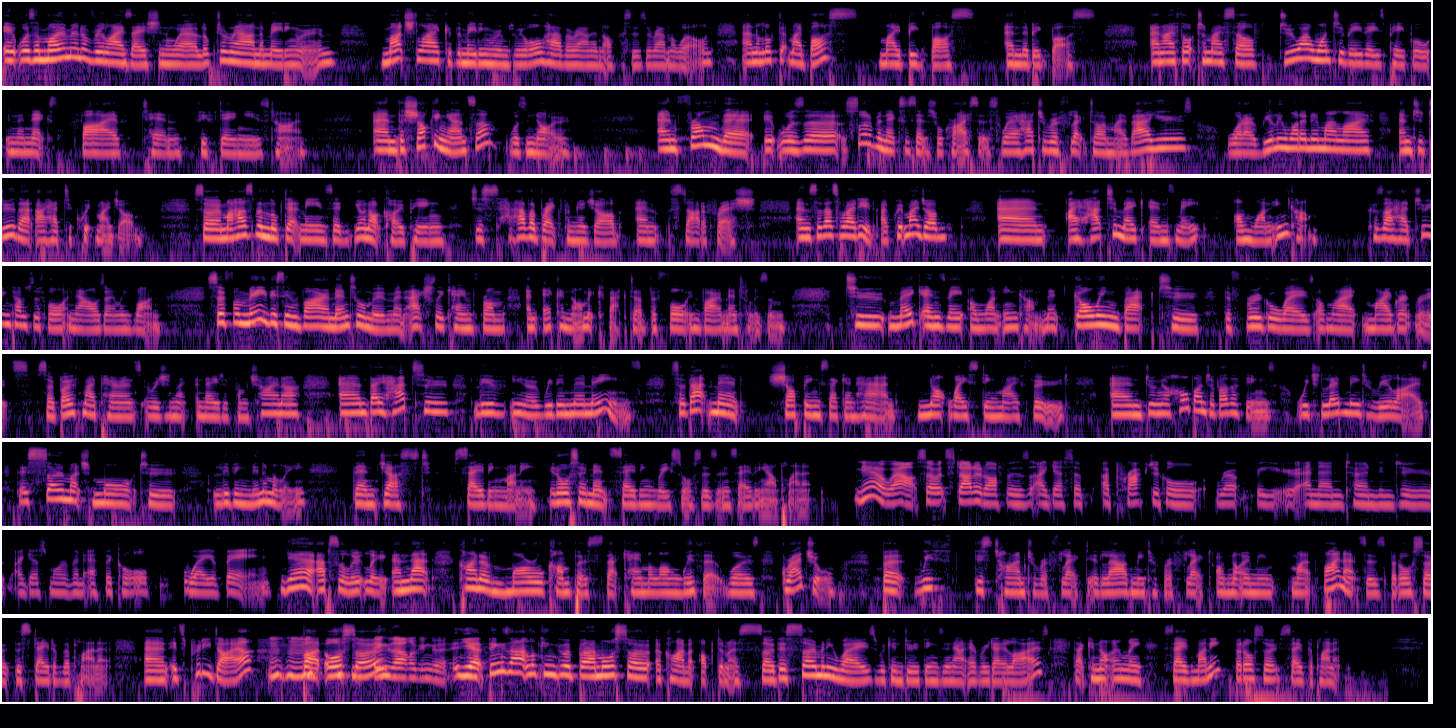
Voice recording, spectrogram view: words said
It was a moment of realization where I looked around a meeting room, much like the meeting rooms we all have around in offices around the world, and I looked at my boss, my big boss, and the big boss. And I thought to myself, do I want to be these people in the next 5, 10, 15 years' time? And the shocking answer was no. And from there, it was a sort of an existential crisis where I had to reflect on my values, what I really wanted in my life, and to do that, I had to quit my job. So my husband looked at me and said, You're not coping, just have a break from your job and start afresh. And so that's what I did. I quit my job and I had to make ends meet on one income because I had two incomes before and now I was only one. So for me, this environmental movement actually came from an economic factor before environmentalism. To make ends meet on one income meant going back to the frugal ways of my migrant roots. So both my parents originated from China and they had to live, you know, within their means. So that meant shopping secondhand, not wasting my food, and doing a whole bunch of other things, which led me to realize there's so much more to living minimally than just saving money. It also meant saving resources and saving our planet. Yeah, wow. So it started off as, I guess, a, a practical route for you and then turned into, I guess, more of an ethical way of being. Yeah, absolutely. And that kind of moral compass that came along with it was gradual. But with this time to reflect, it allowed me to reflect on not only my finances, but also the state of the planet. And it's pretty dire, mm-hmm. but also. things aren't looking good. Yeah, things aren't looking good, but I'm also a climate optimist. So there's so many ways we can do things in our everyday lives that can not only save money, but also save the planet.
